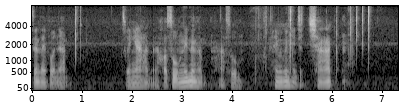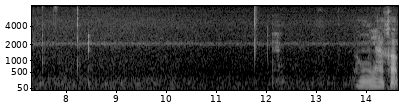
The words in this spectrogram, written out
เส้นสายฝนนะครับ วยงามครับ ขอซูมนิดนึงครับหาซูม ให้เพื่อนๆเห็นชัดลงยาขอบ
